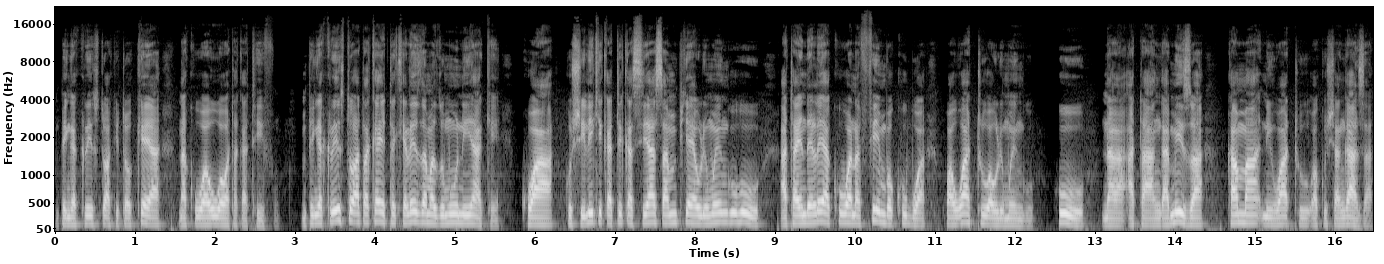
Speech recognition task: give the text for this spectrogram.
mpinga kristo akitokea na kuwaua watakatifu. Mpinga kristo atakayetekeleza madhumuni yake kwa kushiriki katika siasa mpya ya ulimwengu huu ataendelea kuwa na fimbo kubwa kwa watu wa ulimwengu huu na ataangamiza kama ni watu wa kushangaza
